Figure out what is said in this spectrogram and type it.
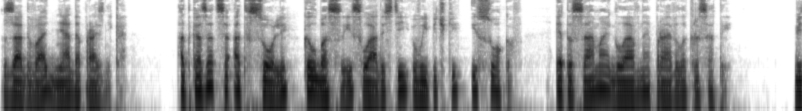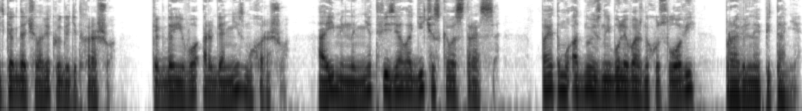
За два дня до праздника. Отказаться от соли, колбасы, сладостей, выпечки и соков. Это самое главное правило красоты. Ведь когда человек выглядит хорошо, когда его организму хорошо, а именно нет физиологического стресса, поэтому одно из наиболее важных условий – правильное питание.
